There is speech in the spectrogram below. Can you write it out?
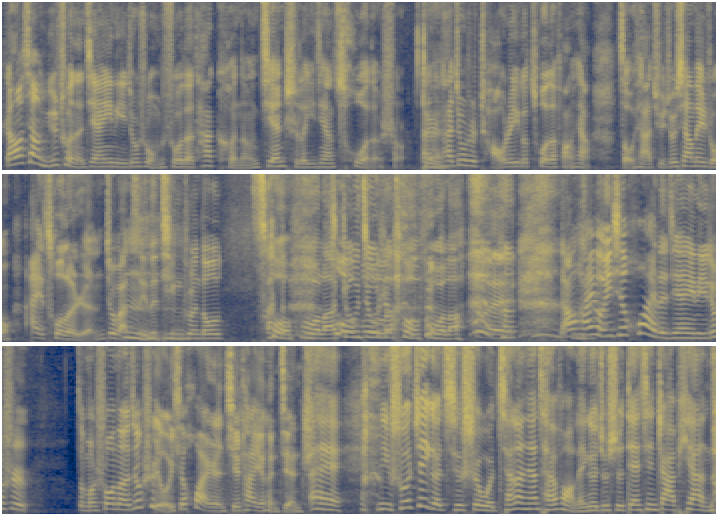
然后像愚蠢的坚毅力，就是我们说的，他可能坚持了一件错的事儿，但是他就是朝着一个错的方向走下去，就像那种爱错了人，就把自己的青春都错付了，终究是错付了。对。然后还有一些坏的建议，你，就是怎么说呢？就是有一些坏人，其实他也很坚持。哎，你说这个，其实我前两天采访了一个就是电信诈骗的，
